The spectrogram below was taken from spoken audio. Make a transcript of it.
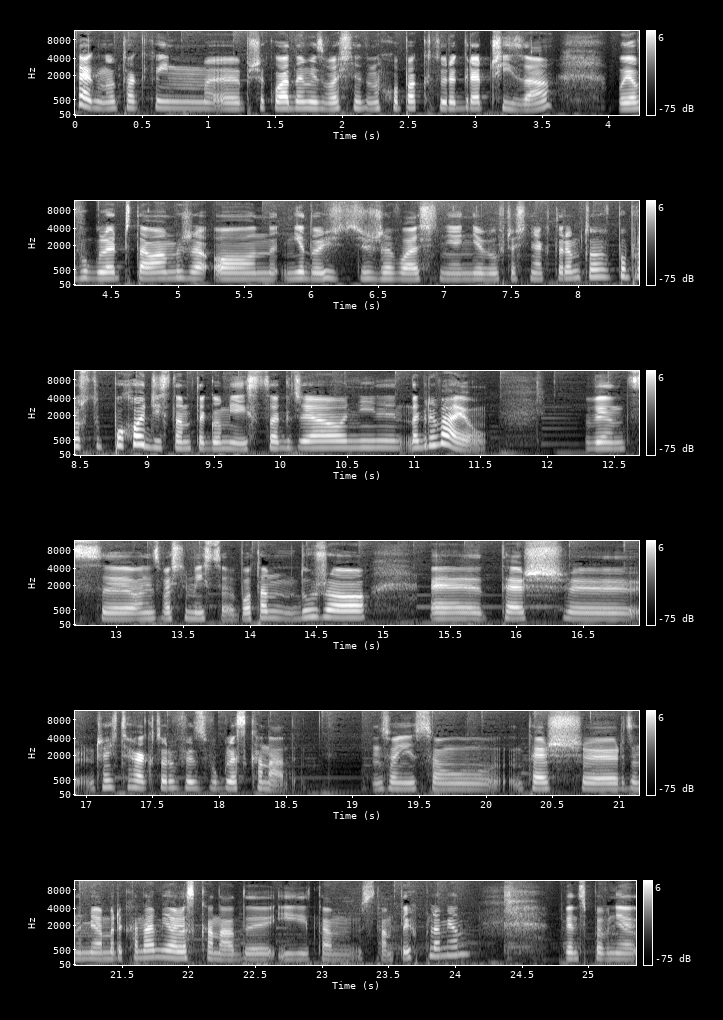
Tak, no takim e, przykładem jest właśnie ten chłopak, który gra Chiza, bo ja w ogóle czytałam, że on nie dość, że właśnie nie był wcześniej aktorem, to po prostu pochodzi z tamtego miejsca, gdzie oni nagrywają. Więc e, on jest właśnie miejscowy, bo tam dużo też, e, część tych aktorów jest w ogóle z Kanady. Więc oni są też e, rdzonymi Amerykanami, ale z Kanady i tam z tamtych plemion, więc pewnie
